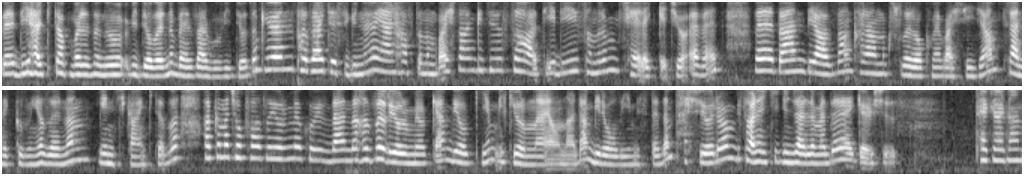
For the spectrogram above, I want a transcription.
Ve diğer kitap maratonu videolarına benzer bu videoda. Bugün pazartesi günü yani haftanın başlangıcı saat 7'yi sanırım çeyrek geçiyor evet. Ve ben birazdan Karanlık Suları okumaya başlayacağım. Trendik Kız'ın yazarının yeni çıkan kitabı. Hakkında çok fazla yorum yok o yüzden de hazır yorum yokken bir okuyayım. İlk yorumlayanlardan biri olayım istedim. Başlıyorum. Bir sonraki güncellemede görüşürüz. Tekrardan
